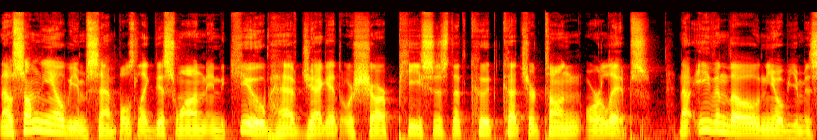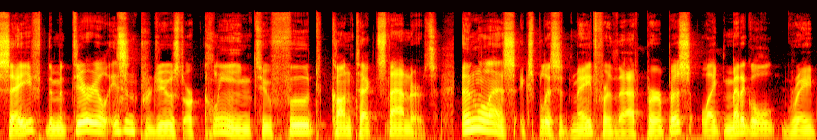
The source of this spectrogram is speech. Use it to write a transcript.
Now, some niobium samples, like this one in the cube, have jagged or sharp pieces that could cut your tongue or lips. Now, even though niobium is safe, the material isn't produced or cleaned to food contact standards, unless explicit made for that purpose, like medical grade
